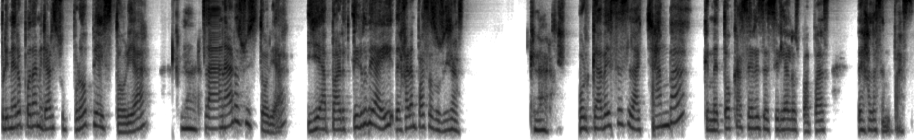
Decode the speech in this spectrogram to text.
primero pueda mirar su propia historia, sanar su historia y a partir de ahí dejar en paz a sus hijas. Claro. Porque a veces la chamba que me toca hacer es decirle a los papás, déjalas en paz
